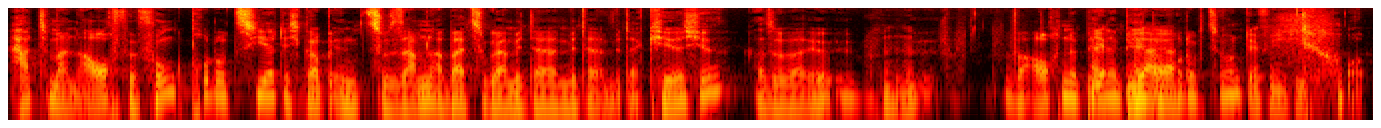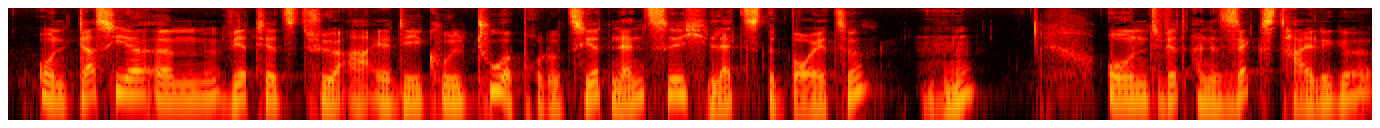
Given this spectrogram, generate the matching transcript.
hat man auch für Funk produziert, ich glaube in Zusammenarbeit sogar mit der, mit der, mit der Kirche. Also war, mhm. war auch eine Pen and Paper ja, Produktion. Ja, definitiv. Und das hier ähm, wird jetzt für ARD Kultur produziert, nennt sich Letzte Beute. Mhm und wird eine sechsteilige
